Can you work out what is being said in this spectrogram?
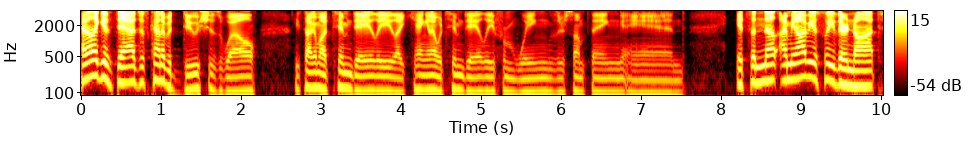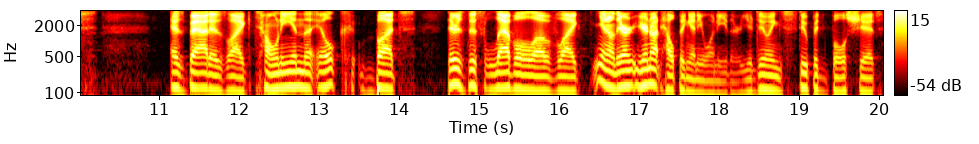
and I like his dad, just kind of a douche as well. He's talking about Tim Daly, like hanging out with Tim Daly from Wings or something, and it's another. I mean, obviously they're not as bad as like Tony in the ilk, but there's this level of like you know they're you're not helping anyone either. You're doing stupid bullshit.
